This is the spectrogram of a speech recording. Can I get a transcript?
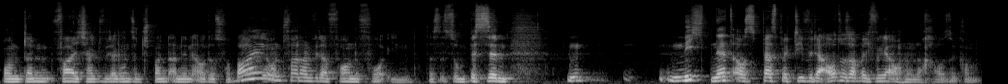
Und dann fahre ich halt wieder ganz entspannt an den Autos vorbei und fahre dann wieder vorne vor ihnen. Das ist so ein bisschen nicht nett aus Perspektive der Autos, aber ich will ja auch nur nach Hause kommen.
